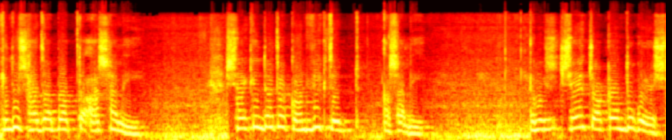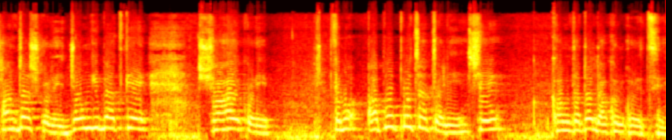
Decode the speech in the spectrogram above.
কিন্তু সাজাপ্রাপ্ত আসামি। সে কিন্তু একটা কনভিক্টেড আসামি। এবং সে চক্রান্ত করে, সন্ত্রাস করে, জঙ্গিবাদকে সহায় করে এবং অপপ্রচার চালিয়ে সে ক্ষমতাটা দখল করেছে।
